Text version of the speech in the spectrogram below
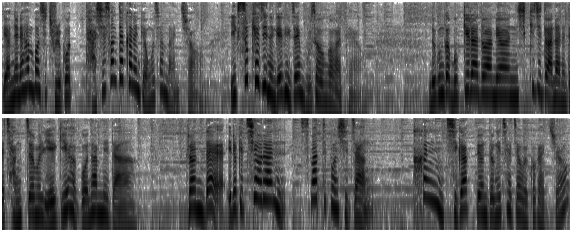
몇 년에 한 번씩 줄곧 다시 선택하는 경우 참 많죠. 익숙해지는 게 굉장히 무서운 것 같아요. 누군가 묻기라도 하면 시키지도 않았는데 장점을 얘기하곤 합니다. 그런데 이렇게 치열한 스마트폰 시장 큰 지각 변동이 찾아올 것 같죠.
